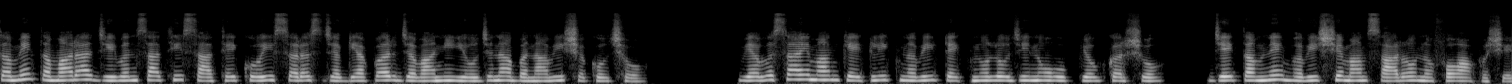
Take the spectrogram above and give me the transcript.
તમે તમારા જીવનસાથી સાથે કોઈ સરસ જગ્યા પર જવાની યોજના બનાવી શકો છો. વ્યવસાયમાં કેટલીક નવી ટેકનોલોજીનો ઉપયોગ કરશો, જે તમને ભવિષ્યમાં સારો નફો આપશે.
